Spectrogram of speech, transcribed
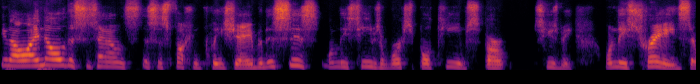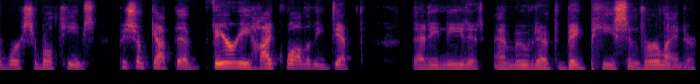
you know, I know this is sounds this is fucking cliche, but this is one of these teams that works for both teams, or excuse me, one of these trades that works for both teams. Bishop got the very high quality depth that he needed and moved out the big piece in Verlander.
